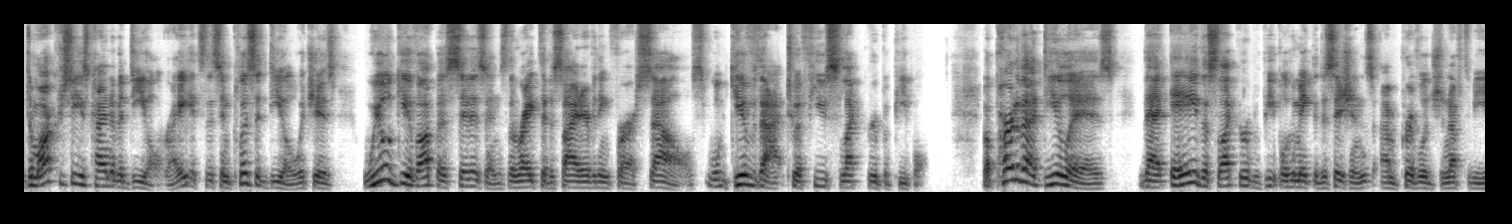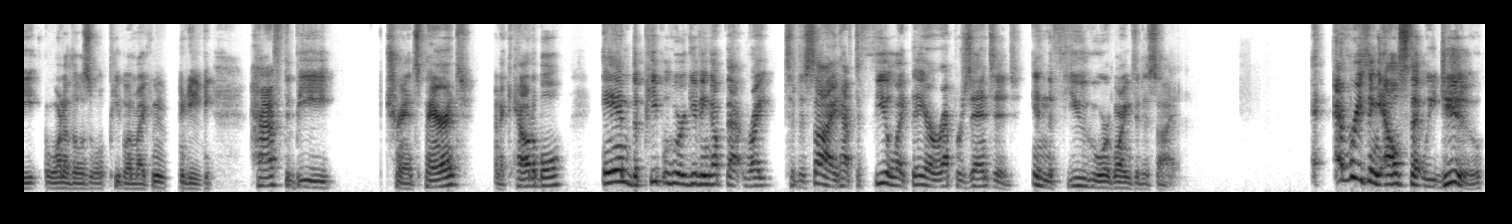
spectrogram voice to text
democracy is kind of a deal, right? It's this implicit deal, which is we'll give up as citizens the right to decide everything for ourselves. We'll give that to a few select group of people. But part of that deal is that A, the select group of people who make the decisions, I'm privileged enough to be one of those people in my community, have to be transparent and accountable. And the people who are giving up that right to decide have to feel like they are represented in the few who are going to decide. Everything else that we do,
